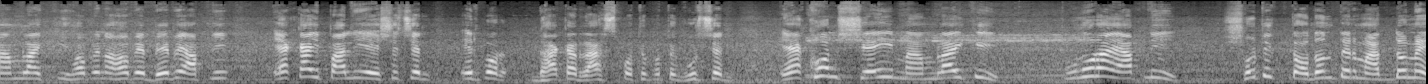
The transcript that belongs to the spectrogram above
মামলায় কি হবে না হবে ভেবে আপনি একাই পালিয়ে এসেছেন। এরপর ঢাকার রাজপথে পথে ঘুরছেন। এখন সেই মামলায় কি পুনরায় আপনি সঠিক তদন্তের মাধ্যমে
